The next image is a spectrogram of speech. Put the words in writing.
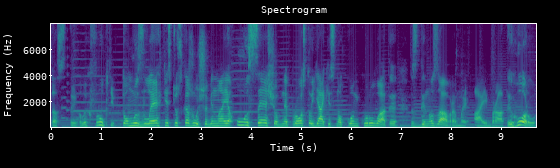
та стиглих фруктів. Тому з легкістю скажу, що він має усе, щоб не просто якісно конкурувати з динозаврами, а й брати гору,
